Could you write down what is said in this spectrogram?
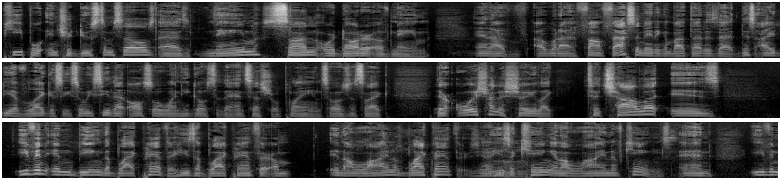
people introduce themselves as name, son, or daughter of name. And I've, I, what I found fascinating about that is that this idea of legacy. So we see that also when he goes to the ancestral plane. So it's just like they're always trying to show you like T'Challa is even in being the Black Panther, he's a Black Panther um, in a line of Black Panthers. You know, he's a mm. king in a line of kings. And even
